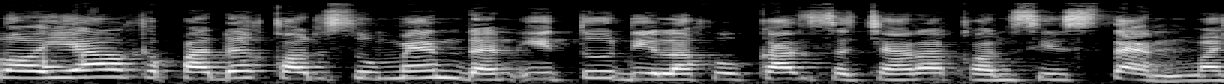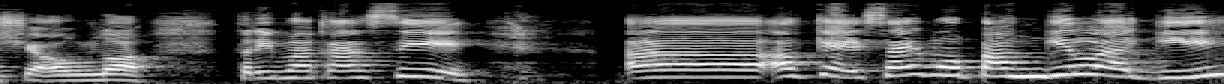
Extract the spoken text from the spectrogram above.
loyal kepada konsumen dan itu dilakukan secara konsisten masya allah terima kasih Uh, Oke, okay, saya mau panggil lagi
